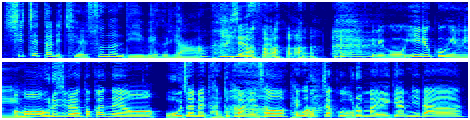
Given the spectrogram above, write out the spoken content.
시째 딸이 제일 순한디 왜 그랴 하셨어요. 그리고 2601님. 어머 우리 집이랑 똑같네요. 오자매 단톡방에서 배꼽. 잡고 우리 엄마 얘기합니다.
